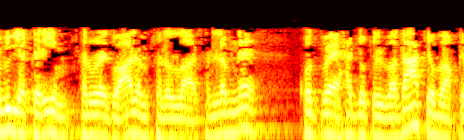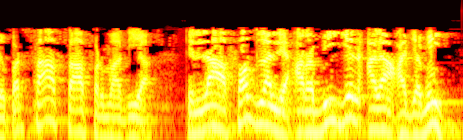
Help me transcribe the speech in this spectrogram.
نبی کریم سرورت عالم صلی اللہ علیہ وسلم نے خطب حجت الوداع کے موقع پر صاف صاف فرما دیا کہ لا فضل عربی علی عجمی۔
